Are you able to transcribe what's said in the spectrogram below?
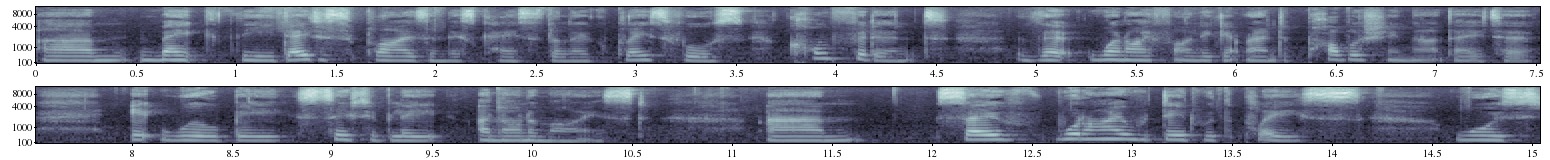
um, make the data suppliers, in this case the local police force, confident that when I finally get around to publishing that data, it will be suitably anonymised. Um, so what I did with the police was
